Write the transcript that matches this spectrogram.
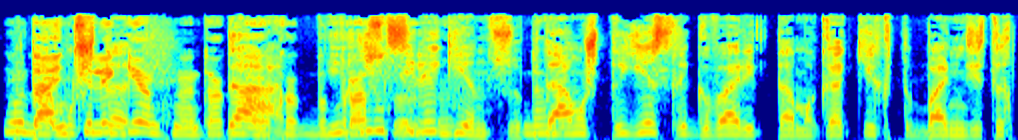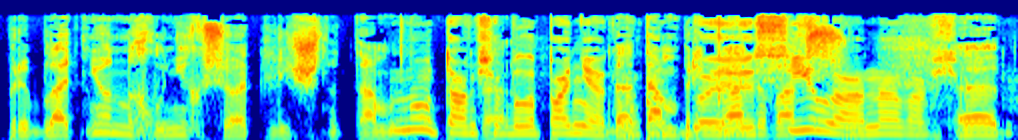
Ну да, интеллигентную что, такую да, как бы интеллигенцию, да. потому что если говорить там о каких-то бандитах приблотненных, у них все отлично. Там, ну, там да, все было понятно. Да, там бригада сила, вовсю. она во всем.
